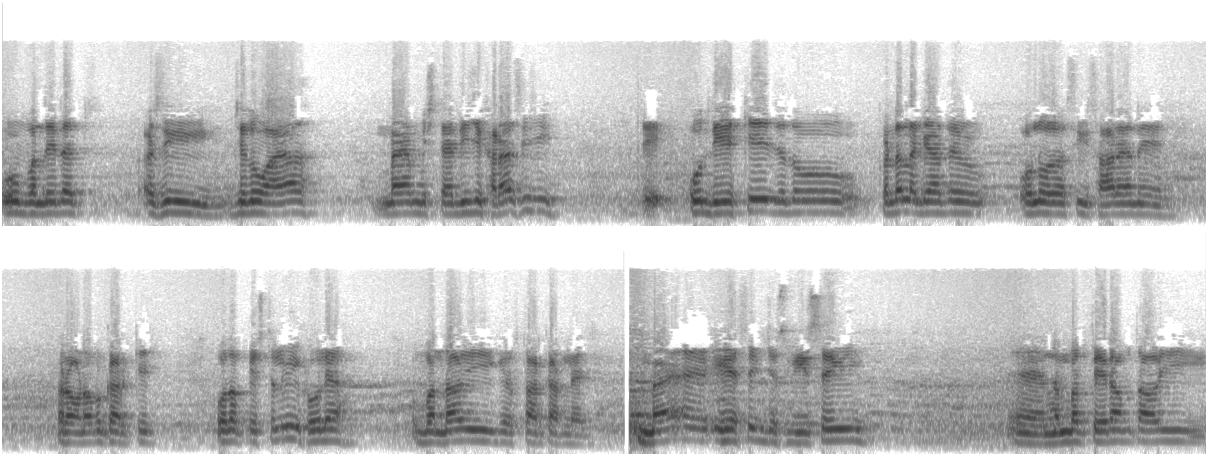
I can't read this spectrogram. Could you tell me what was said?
ਉਹ ਬੰਦੇ ਦਾ ਅਸੀਂ ਜਦੋਂ ਆਇਆ, ਮੈਂ ਮਸਤੈਦੀ 'ਚ ਖੜਾ ਸੀ ਜੀ। ਤੇ ਉਹ ਦੇਖ ਕੇ ਜਦੋਂ ਕੱਢਣ ਲੱਗਿਆ ਤੇ ਉਹਨੂੰ ਅਸੀਂ ਸਾਰਿਆਂ ਨੇ ਰੌਣਕ ਕਰਕੇ ਉਹਦਾ ਪਿਸਟਲ ਵੀ ਖੋਲਿਆ ਉਹ ਬੰਦਾ ਵੀ ਗ੍ਰਿਫਤਾਰ ਕਰ ਲਿਆ ਜੀ। ਮੈਂ ਏਐਸਆਈ ਜਸਵੀਰ ਸਿੰਘ ਜੀ, ਅਹ ਨੰਬਰ 1342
